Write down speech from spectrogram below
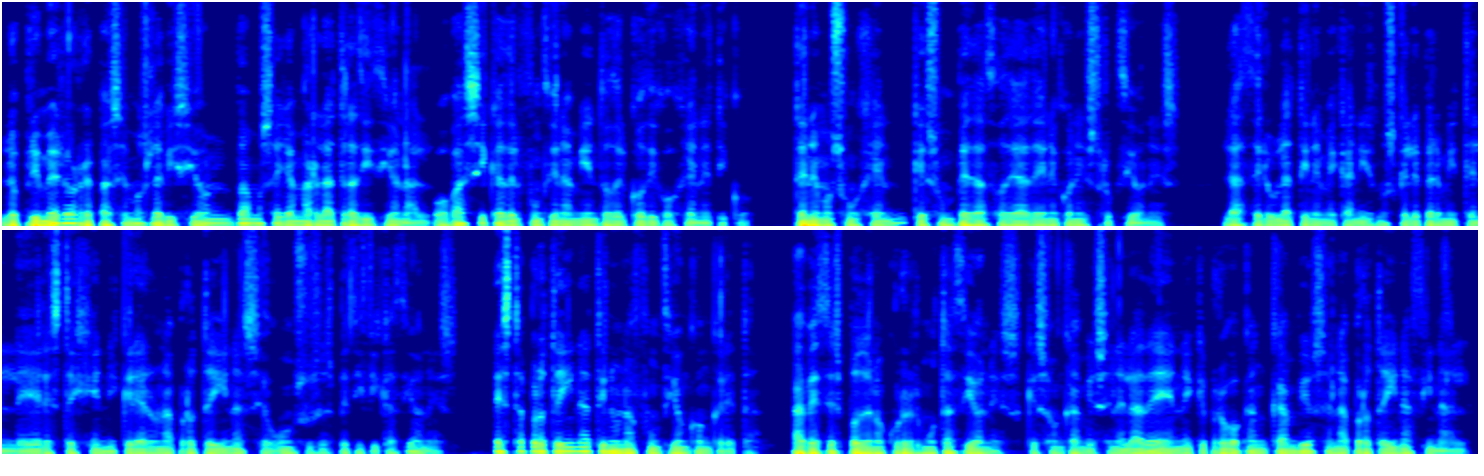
Lo primero, repasemos la visión, vamos a llamarla tradicional o básica del funcionamiento del código genético. Tenemos un gen, que es un pedazo de ADN con instrucciones. La célula tiene mecanismos que le permiten leer este gen y crear una proteína según sus especificaciones. Esta proteína tiene una función concreta. A veces pueden ocurrir mutaciones, que son cambios en el ADN que provocan cambios en la proteína final,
